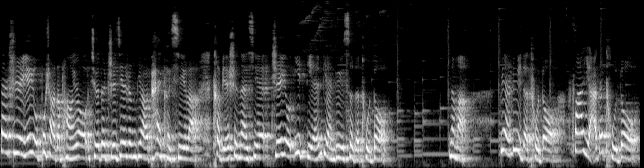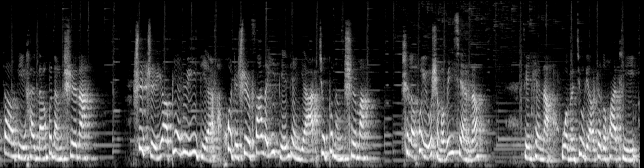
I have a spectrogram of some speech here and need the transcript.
但是也有不少的朋友觉得直接扔掉太可惜了，特别是那些只有一点点绿色的土豆。那么，变绿的土豆、发芽的土豆到底还能不能吃呢？是只要变绿一点，或者是发了一点点芽就不能吃吗？吃了会有什么危险呢？今天呢，我们就聊这个话题。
